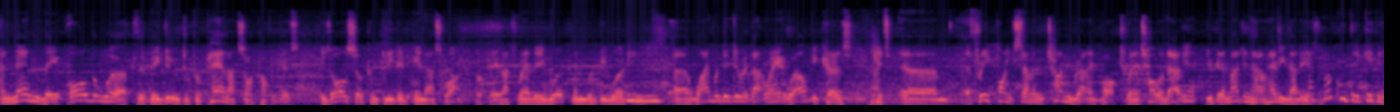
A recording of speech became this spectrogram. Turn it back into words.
and then they all the work that they do to prepare that sarcophagus is also completed in Aswan. Okay, that's where the workmen would be working. Uh, why would they do it that way? Well, because it's um, a 3.7 ton granite box when it's hollowed out. Yeah. You can imagine how heavy that is. How could they get it?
